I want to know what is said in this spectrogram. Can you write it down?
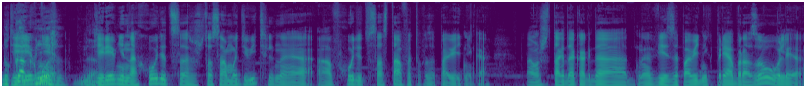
Ну, как деревни, может... да. деревни находятся, что самое удивительное, а, входят в состав этого заповедника. Потому что тогда, когда э, весь заповедник преобразовывали,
